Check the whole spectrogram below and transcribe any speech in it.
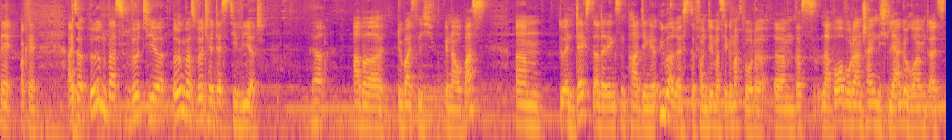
Nee, okay. Also irgendwas wird hier, irgendwas wird hier destilliert. Ja. Aber du weißt nicht genau was. Ähm, du entdeckst allerdings ein paar Dinge, Überreste von dem, was hier gemacht wurde. Ähm, das Labor wurde anscheinend nicht leergeräumt, als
